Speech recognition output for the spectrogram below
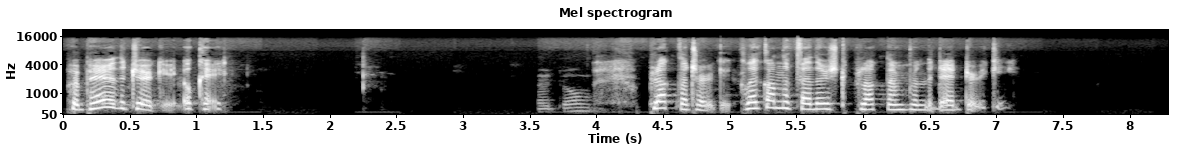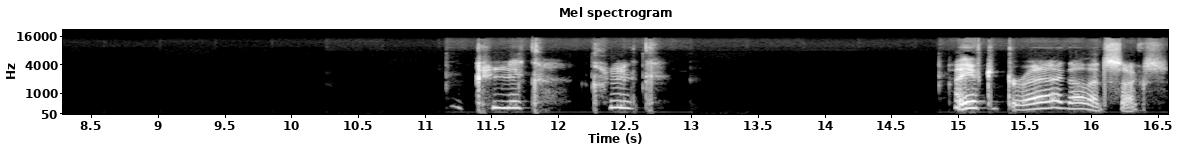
Prepare the turkey. Okay. Pluck the turkey. Click on the feathers to pluck them from the dead turkey. Click, click. I have to drag. Oh, that sucks.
